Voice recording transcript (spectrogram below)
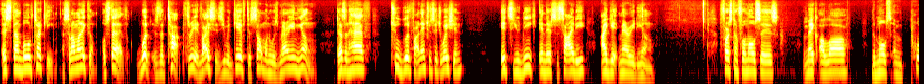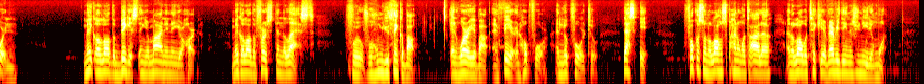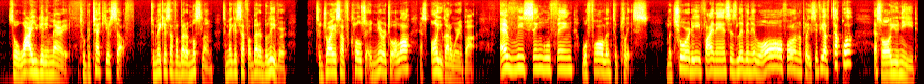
Istanbul, Turkey. Assalamu alaikum. Ustad, what is the top three advices you would give to someone who is marrying young, doesn't have too good financial situation, it's unique in their society. I get married young. First and foremost is make Allah the most important. Make Allah the biggest in your mind and in your heart. Make Allah the first and the last for, for whom you think about and worry about and fear and hope for and look forward to. That's it. Focus on Allah subhanahu wa ta'ala and Allah will take care of everything that you need and want. So why are you getting married? To protect yourself, to make yourself a better Muslim, to make yourself a better believer, to draw yourself closer and nearer to Allah. That's all you got to worry about. Every single thing will fall into place. Maturity, finances, living, it will all fall into place. If you have taqwa, that's all you need.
